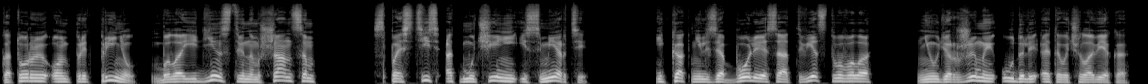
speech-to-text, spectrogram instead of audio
которую он предпринял, была единственным шансом спастись от мучений и смерти и как нельзя более соответствовала неудержимой удали этого человека.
